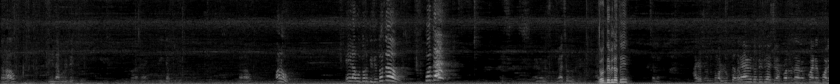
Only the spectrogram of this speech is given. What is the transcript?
দাঁড়াও এই লাবুরে দেখছি। করা এইটা দাঁড়াও মারো। এই লাবু দিছে দাও দৌড় দিবি না তুই? আগে শুধু তোমার লুকটা দাও। আমি তো দিতে পরে কয়না পরে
